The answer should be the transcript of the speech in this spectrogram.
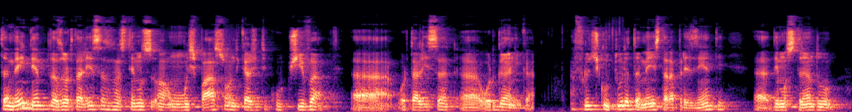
Também dentro das hortaliças nós temos ah, um espaço onde a gente cultiva a hortaliça orgânica. A fruticultura também estará presente, demonstrando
